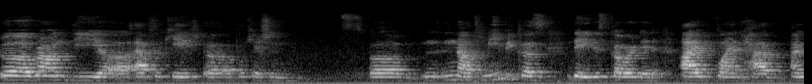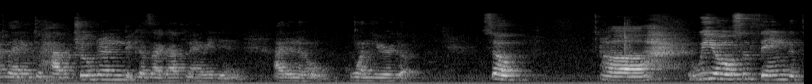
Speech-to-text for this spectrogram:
uh, round the uh, application uh, application uh, not me because they discovered that I plan to have I'm planning to have children because I got married in I don't know one year ago. So uh, we also think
